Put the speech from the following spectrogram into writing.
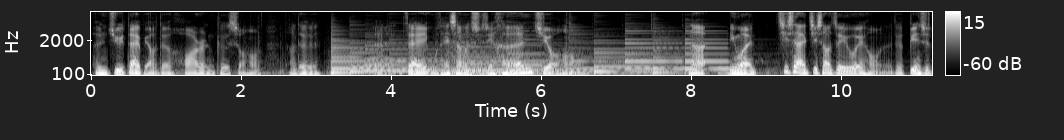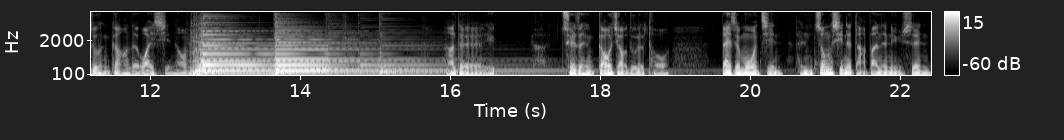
很具代表的华人歌手哈，他的呃在舞台上的时间很久哈。那另外接下来介绍这一位哈，这个辨识度很高，他的外形哈，他的吹着很高角度的头。戴着墨镜、很中性的打扮的女生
